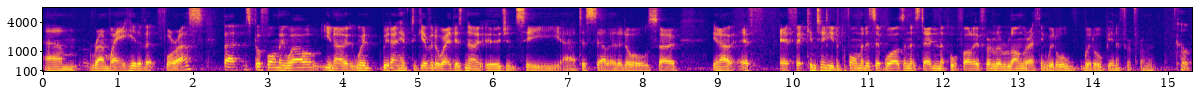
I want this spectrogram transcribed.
um, runway ahead of it for us. But it's performing well. You know, we don't have to give it away. There's no urgency uh, to sell it at all. So, you know, if if it continued to perform it as it was and it stayed in the portfolio for a little longer, I think we'd all would all benefit from it. Cool.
